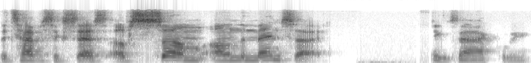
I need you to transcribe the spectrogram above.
the type of success of some on the men's side? Exactly.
